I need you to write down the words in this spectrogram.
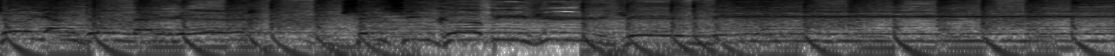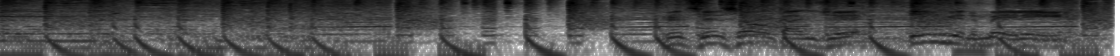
这样的男人，真心何必日月明？这节奏感觉音乐的魅力。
